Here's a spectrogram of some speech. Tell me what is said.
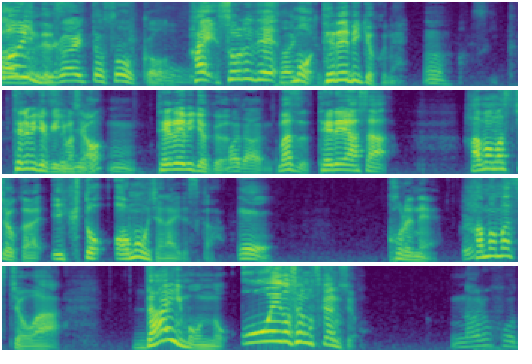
ごいんです。意外とそうか。はいそれでもうテレビ局ね。うんテレビ局いきますよ、うん。テレビ局。まだある。まずテレ朝。浜松町から行くと思うじゃないですか。もこれねえ？浜松町は大門の大江戸線も使えるんですよ。うなるほ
